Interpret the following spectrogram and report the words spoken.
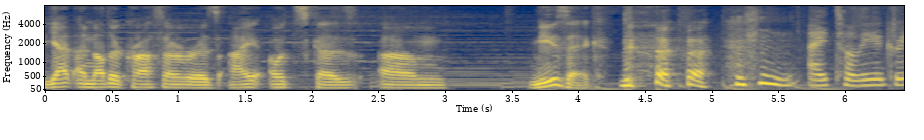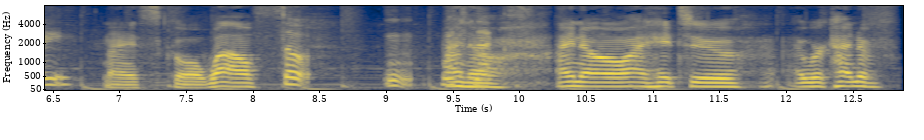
yet another crossover is Ai Otsuka's um, music. I totally agree. nice, cool. Well, So, mm, I know, next? I know. I hate to. We're kind of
